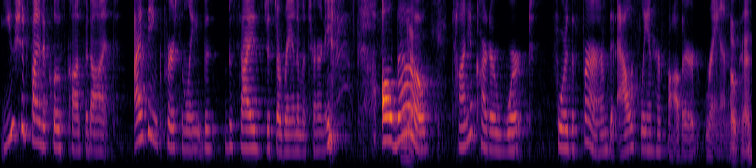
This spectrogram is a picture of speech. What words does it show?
you should find a close confidant. I think personally, bes- besides just a random attorney. Although Tanya Carter worked for the firm that Alice Lee and her father ran. Okay.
